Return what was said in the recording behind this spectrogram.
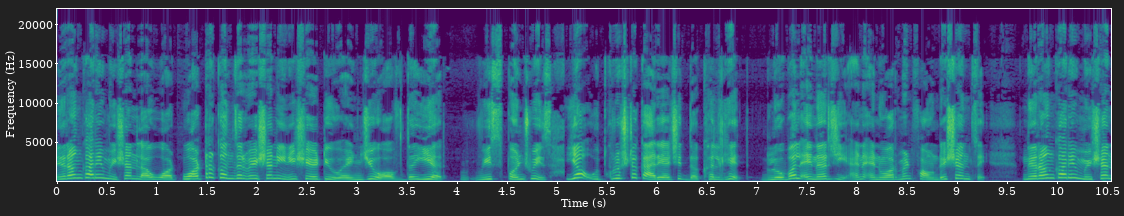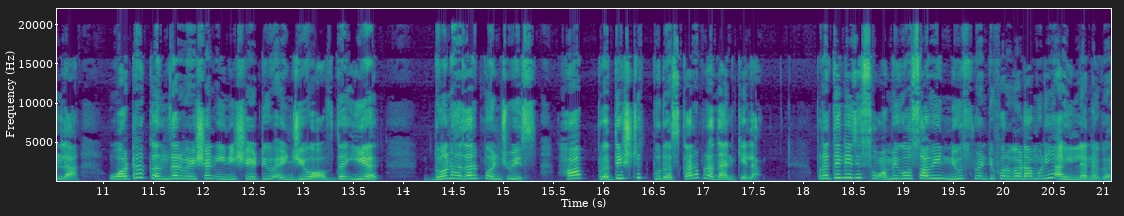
निरंकारी मिशनला wa- water conservation initiative N G O of the year वीस पंचवीस या उत्कृष्ट कार्याची दखल घेत ग्लोबल एनर्जी अँड एन्व्हायरमेंट फाउंडेशनचे निरंकारी मिशनला water conservation initiative N G O of the year दोन हजार पंचवीस हा प्रतिष्ठित पुरस्कार प्रदान केला. प्रतिनिधी Swami Gosavi news twenty four घडामोडी अहिल्यानगर.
